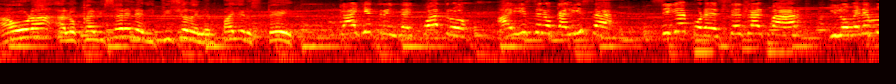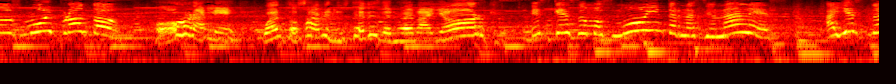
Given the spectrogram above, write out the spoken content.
Ahora a localizar el edificio del Empire State. Calle 34. Ahí se localiza. Sigue por el Central Park y lo veremos muy pronto. ¡Órale! ¿Cuánto saben ustedes de Nueva York? Es que somos muy internacionales. Ahí está,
